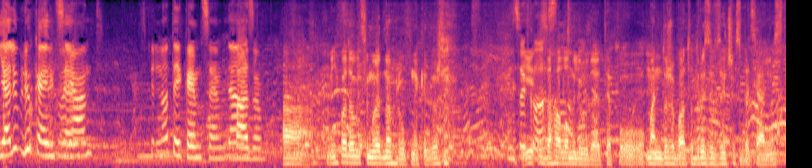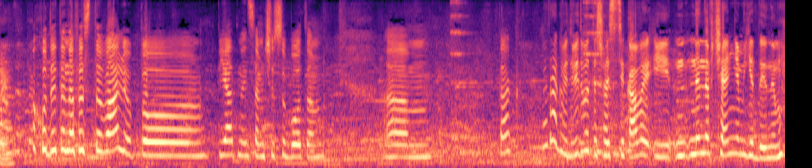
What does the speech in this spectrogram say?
Я люблю КМЦ. варіант. Спільнота і КМЦ. База. А, мені подобаються мої одногрупники дуже. Це і класно. загалом люди. Типу, у мене дуже багато друзів з інших спеціальностей. Ходити на фестивалю по п'ятницям чи суботам. Ем, так. Ну так, відвідувати щось цікаве і не навчанням єдиним.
